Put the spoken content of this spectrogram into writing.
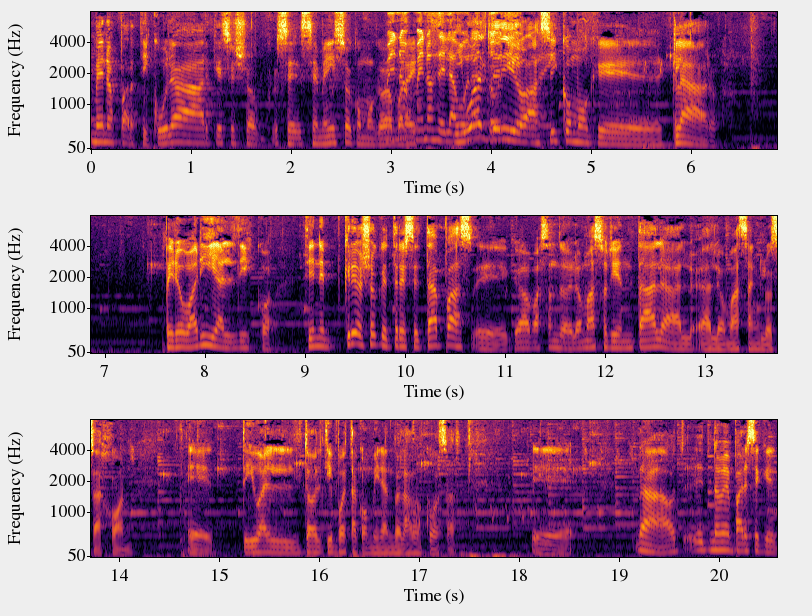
menos particular, qué sé yo, se, se me hizo como que va Menos- por ahí. menos de Igual te digo, así como que, claro, pero varía el disco. Tiene, creo yo que tres etapas eh, que va pasando de lo más oriental a, a lo más anglosajón. Eh, igual todo el tiempo está combinando las dos cosas. Eh, no me parece que,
